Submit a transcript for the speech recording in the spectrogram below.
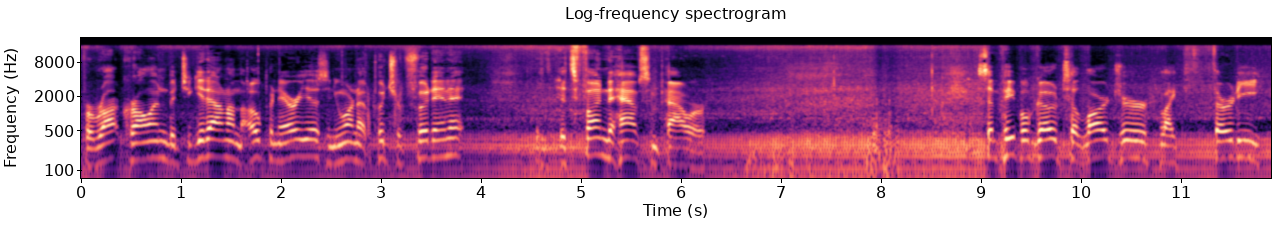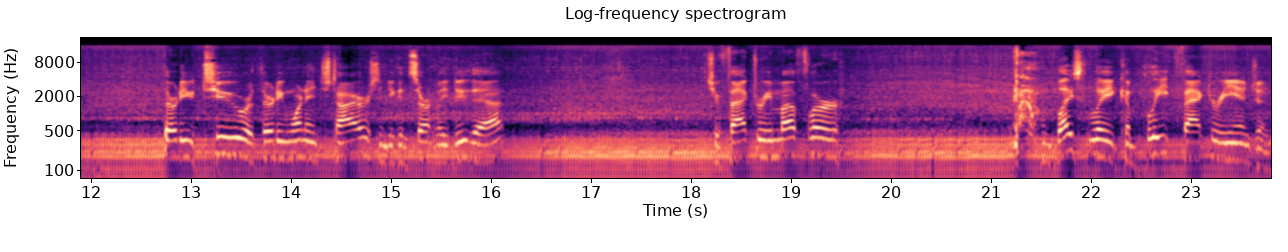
for rock crawling, but you get out on the open areas and you want to put your foot in it, it's fun to have some power. Some people go to larger, like 30, 32 or 31 inch tires, and you can certainly do that. It's your factory muffler, basically complete factory engine.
